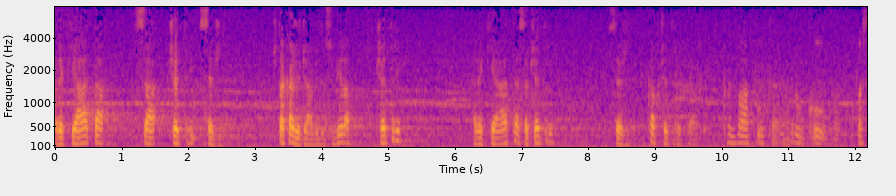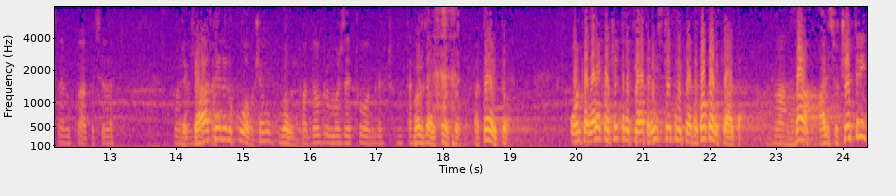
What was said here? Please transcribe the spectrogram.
rekiata sa četiri seđde. Šta kaže džabi? Da su bila četiri rekiata sa četiri seđde. Kako četiri rekiata? Pa dva puta ruku, posle ruku ako se vrti. Rekiata ili rukua? O čemu govorimo? Pa dobro, možda je to on račun. Tako. Možda je to to. Pa to je to. On kada je rekao četiri rekiata, nisu četiri rekiata. Koliko je rekiata? Dva. Dva, ali su četiri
